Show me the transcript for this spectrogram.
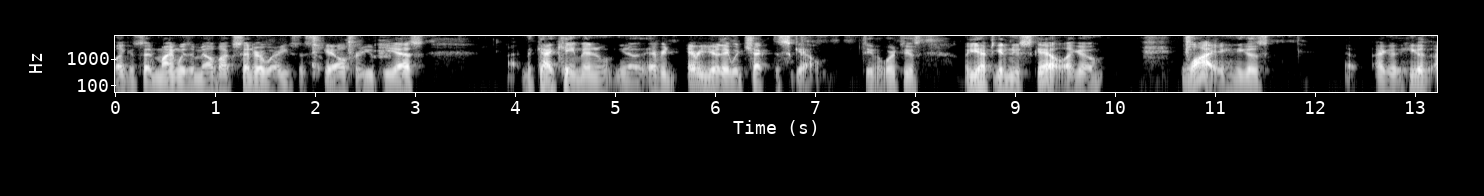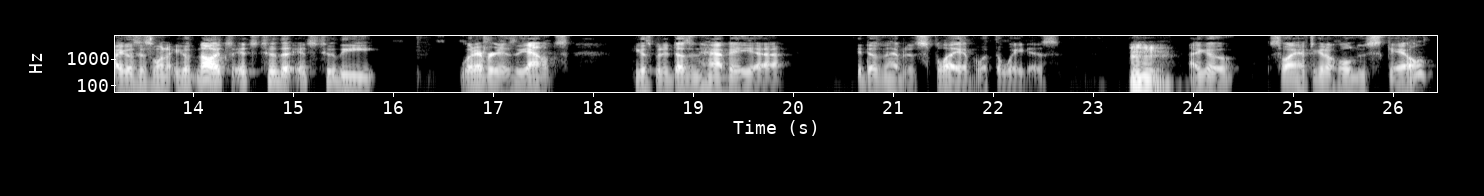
like I said, mine was a mailbox center where I used to scale for UPS. The guy came in, you know, every every year they would check the scale, see if it worked. He goes, "Well, you have to get a new scale." I go, "Why?" And he goes, "I go." He goes, "I goes this one." He goes, "No, it's it's to the it's to the whatever it is, the ounce." He goes, "But it doesn't have a uh, it doesn't have a display of what the weight is." mm, I go, so I have to get a whole new scale,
